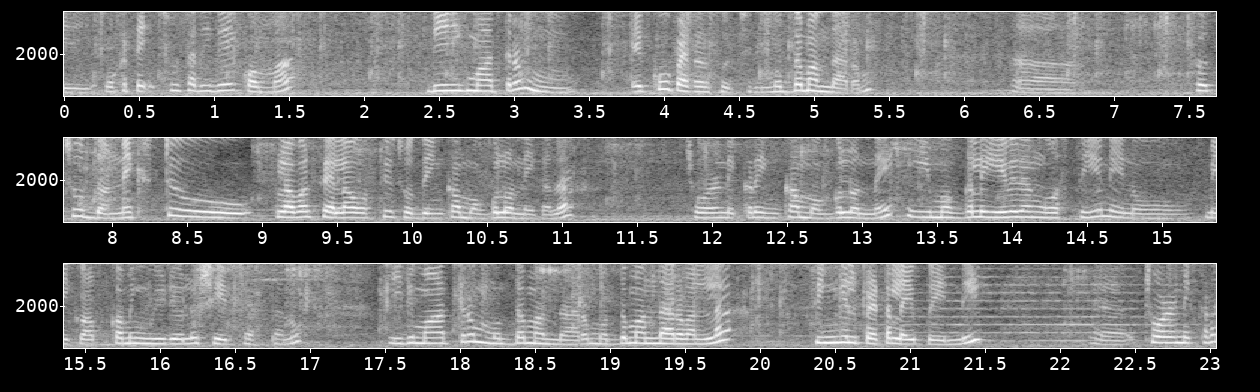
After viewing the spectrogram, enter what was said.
ఇది ఒకటే. చూసారు ఇదే కొమ్మ. దీనికి మాత్రం ఎక్కువ పెటల్స్ వచ్చినాయి. ముద్ద మందారం. సో చూద్దాం. నెక్స్ట్ ఫ్లవర్స్ ఎలా వస్తాయో చూద్దాం. ఇంకా మొగ్గలు ఉన్నాయి కదా. చూడండి ఇక్కడ ఇంకా మొగ్గలు ఉన్నాయి ఈ మొగ్గలు ఏ విధంగా వస్తాయో నేను మీకు అప్కమింగ్ వీడియోలో షేర్ చేస్తాను. ఇది మాత్రం ముద్ద మందారం. ముద్ద మందారం వల్ల సింగిల్ పెటల్ అయిపోయింది. చూడండి ఇక్కడ.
